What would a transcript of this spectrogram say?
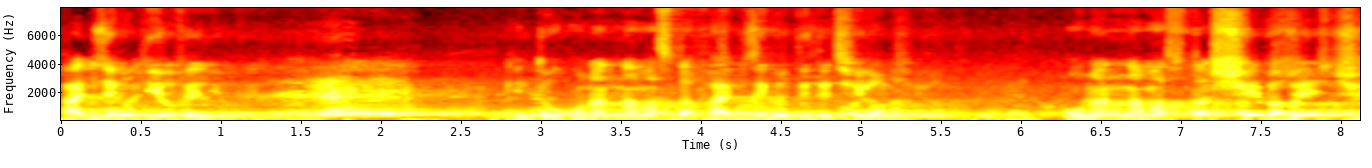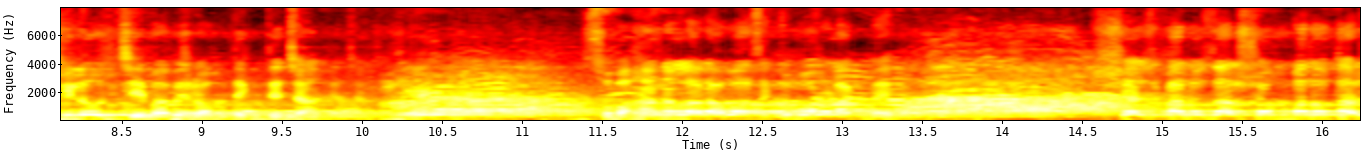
ফাইভ জি গতিও ফেল কিন্তু ওনার নামাজটা ফাইভ জি গতিতে ছিল না। ওনার নামাজটা সেভাবে ছিল যেভাবে রব দেখতে চান। সুবাহান আল্লাহর আওয়াজ একটু বড় লাগবে। শেষ ভালো, যার সব ভালো, তার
